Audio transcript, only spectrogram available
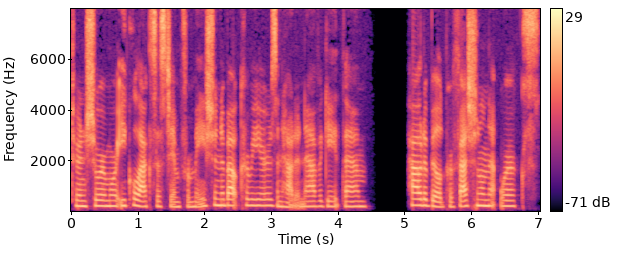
to ensure more equal access to information about careers and how to navigate them, how to build professional networks,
